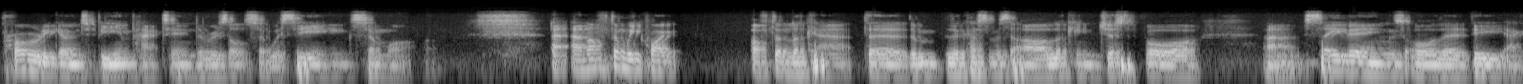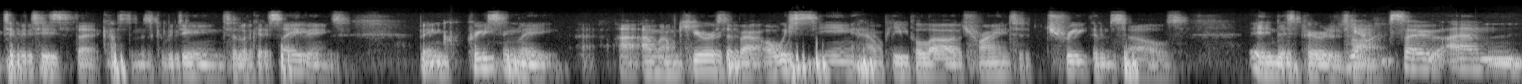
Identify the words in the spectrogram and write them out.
probably going to be impacting the results that we're seeing somewhat. And often we quite often look at the, the, the customers that are looking just for uh, savings or the, the activities that customers could be doing to look at savings. But increasingly, I'm, I'm curious about are we seeing how people are trying to treat themselves in this period of time? Yeah, so um,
